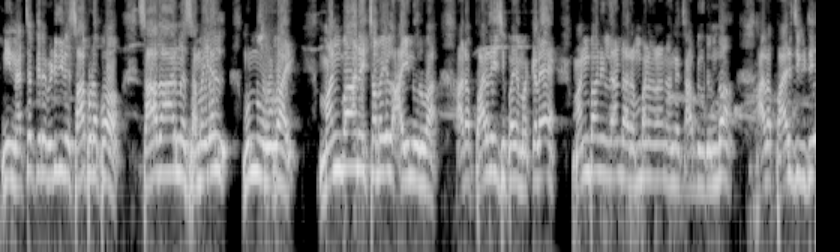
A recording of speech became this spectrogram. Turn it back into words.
நீ நட்சத்திர விடுதியில சாப்பிடப்போ சாதாரண சமையல் முந்நூறு ரூபாய் மண்பானை சமையல் ஐநூறு ரூபாய் அட பரதேசி பைய மக்களே மண்பானையில் தாண்டா ரொம்ப நாளா நாங்க சாப்பிட்டுக்கிட்டு இருந்தோம். அதை பறிச்சுக்கிட்டு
